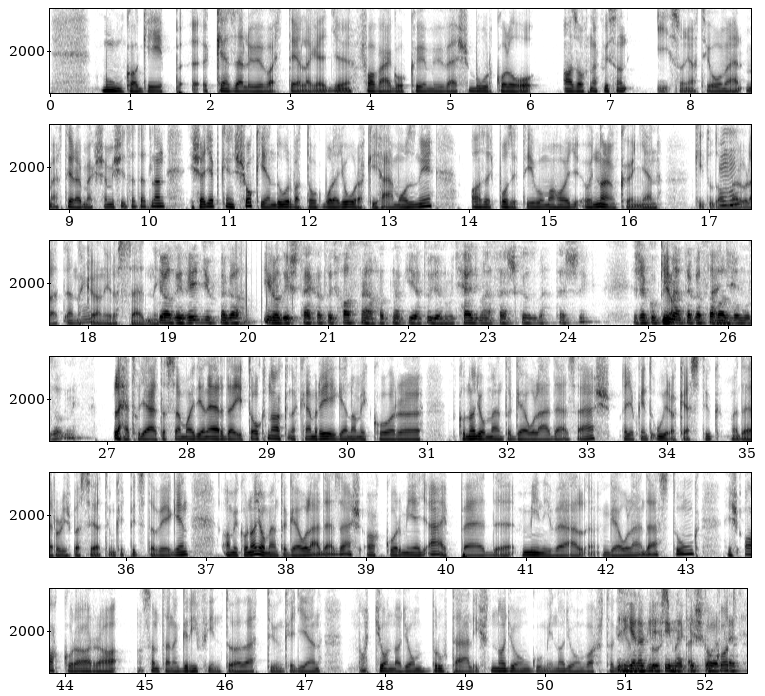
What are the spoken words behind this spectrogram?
munkagép kezelő, vagy tényleg egy favágó kőműves burkoló, azoknak viszont iszonyat jó, mert, mert tényleg megsemmisíthetetlen, és egyébként sok ilyen durvatokból egy óra kihámozni, az egy pozitívum, hogy, hogy nagyon könnyen ki tudom uh-huh. belőle ennek uh-huh. ellenére szedni. Ja, azért védjük meg a irodistákat, hogy használhatnak ilyet ugyanúgy hegymászás közben, tessék. És akkor kimentek ja, a szabadba ennyi. mozogni. Lehet, hogy elteszem majd ilyen erdei toknak. Nekem régen, amikor akkor nagyon ment a geoládázás, egyébként újra kezdtük, majd erről is beszéltünk egy picit a végén, amikor nagyon ment a geoládázás, akkor mi egy iPad minivel geoládáztunk, és akkor arra azt hiszem a Griffin-től vettünk egy ilyen nagyon-nagyon brutális, nagyon gumi, nagyon vastag. Igen, a Griffinnek is volt egy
